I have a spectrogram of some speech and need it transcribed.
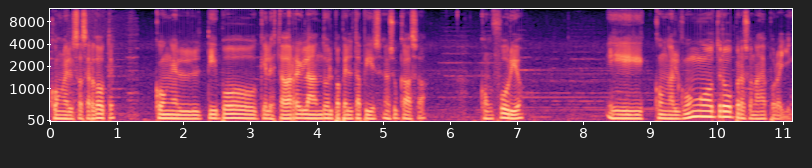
con el sacerdote, con el tipo que le estaba arreglando el papel tapiz en su casa, con Furio, y con algún otro personaje por allí.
